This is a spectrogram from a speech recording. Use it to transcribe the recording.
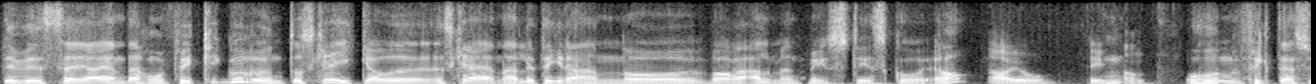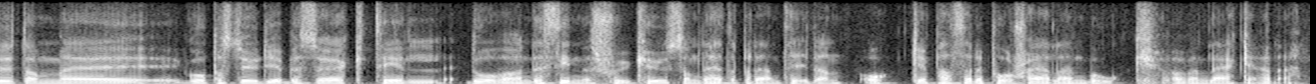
Det vill säga en där hon fick gå runt och skrika och skräna lite grann och vara allmänt mystisk. Och, ja. Ja, jo, det är Mm. sant. och hon fick dessutom eh, gå på studiebesök till dåvarande sinnessjukhus som det hette på den tiden och eh, passade på att stjäla en bok av en läkare där.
